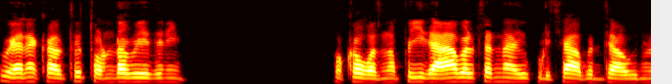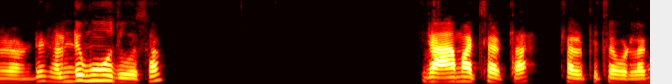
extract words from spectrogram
വേനൽക്കാലത്ത് തൊണ്ടവേദനയും ഒക്കെ വന്നപ്പോൾ ഈ രാവിലെ തന്നെ അത് കുടിച്ചാൽ അബദ്ധമാവുന്നതുകൊണ്ട് രണ്ട് മൂന്ന് ദിവസം രാമച്ചട്ട തിളപ്പിച്ച വെള്ളം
